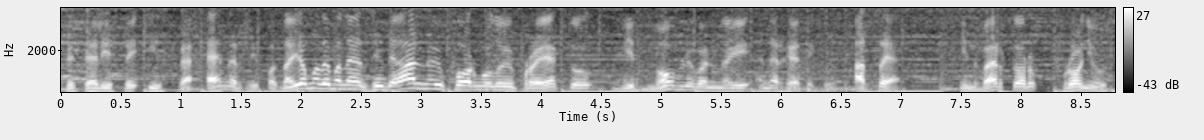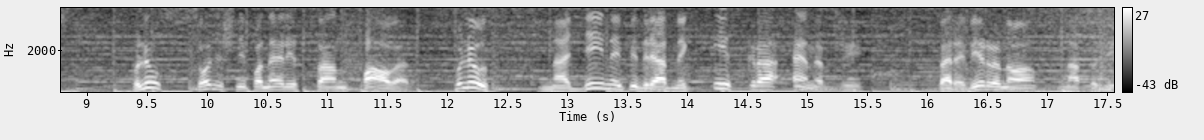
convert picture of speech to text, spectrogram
Спеціалісти Iskra Energy познайомили мене з ідеальною формулою проєкту відновлювальної енергетики. А це інвертор Fronius, плюс сонячні панелі SunPower, плюс надійний підрядник Iskra Energy. Перевірено на собі.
